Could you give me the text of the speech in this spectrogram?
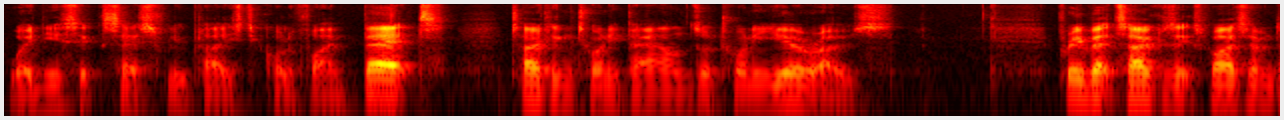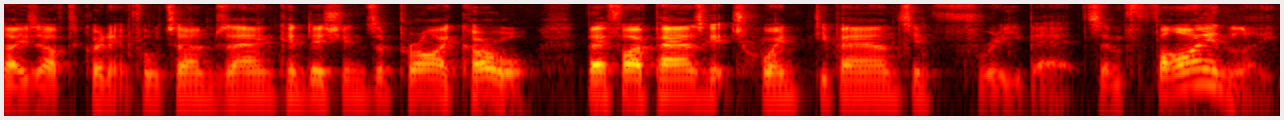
when you successfully place your qualifying bet, totaling £20 or €20. Euros. Free bet tokens expire seven days after credit. In full terms and conditions apply. Coral. Bet £5, get £20 in free bets. And finally,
